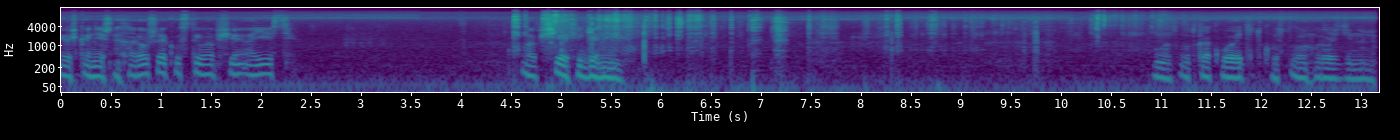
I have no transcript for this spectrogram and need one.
И ось, конечно, хорошие кусты вообще, а есть вообще офигенные. Вот, вот какой этот куст, о, гроздиный.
